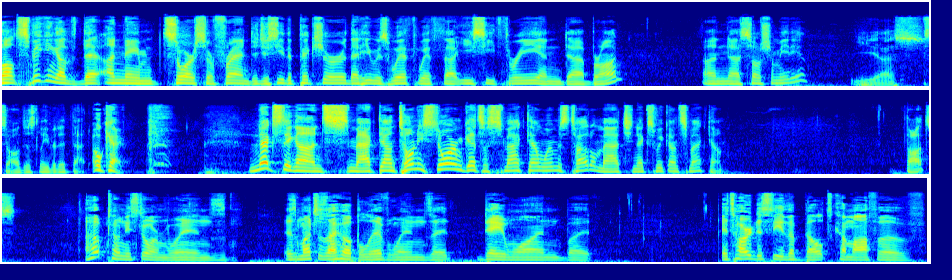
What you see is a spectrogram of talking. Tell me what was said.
well, speaking of the unnamed source or friend, did you see the picture that he was with with uh, EC3 and uh, Braun on uh, social media? yes, So I'll just leave it at that. Okay. Next thing on SmackDown, Toni Storm gets a SmackDown Women's Title match next week on SmackDown. Thoughts? I hope Toni Storm wins, as much as I hope Liv wins at day one. But it's hard to see the belts come off of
